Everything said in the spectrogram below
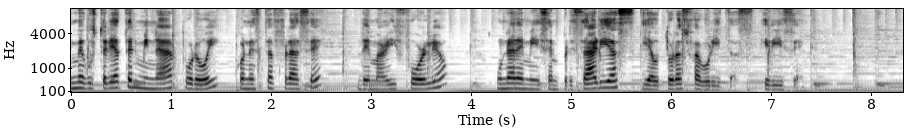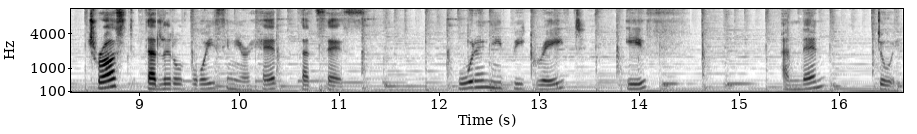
Y me gustaría terminar por hoy con esta frase de Marie Forleo, una de mis empresarias y autoras favoritas, que dice, Trust that little voice in your head that says, wouldn't it be great if, and then do it.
